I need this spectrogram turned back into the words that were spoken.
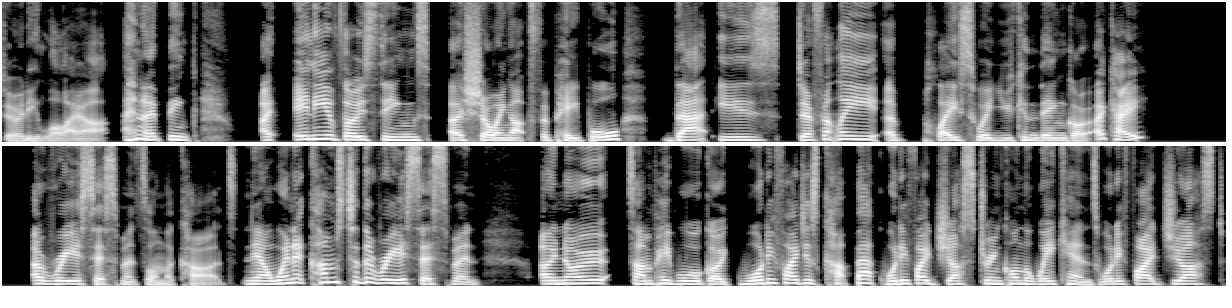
dirty liar, and I think I, any of those things are showing up for people. That is definitely a place where you can then go, okay, a reassessment's on the cards. Now, when it comes to the reassessment, I know some people will go, what if I just cut back? What if I just drink on the weekends? What if I just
